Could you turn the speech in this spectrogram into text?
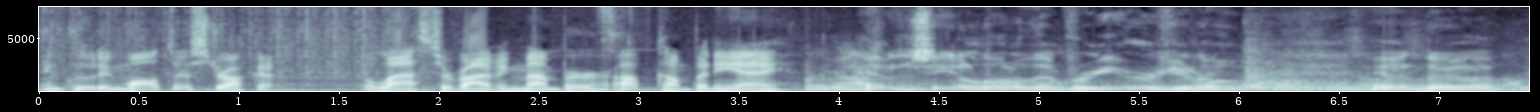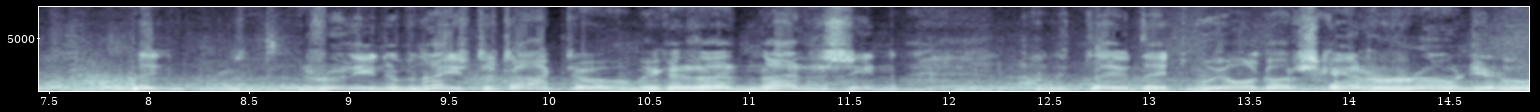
including Walter Strucka, the last surviving member of Company A. haven't seen a lot of them for years, you know, and uh, they, it's really nice to talk to them because I hadn't, I hadn't seen they, they, we all got scattered around, you know,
